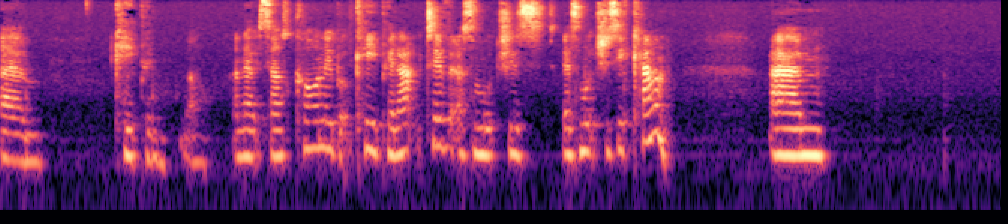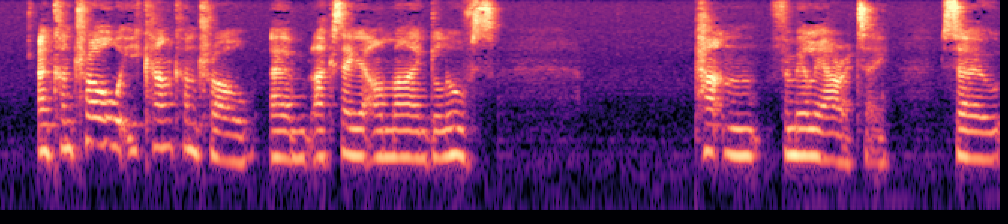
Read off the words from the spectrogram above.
Um, keeping well, I know it sounds corny, but keeping active as much as as much as you can. Um, and control what you can control. Um, like I say, our mind loves pattern familiarity. So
